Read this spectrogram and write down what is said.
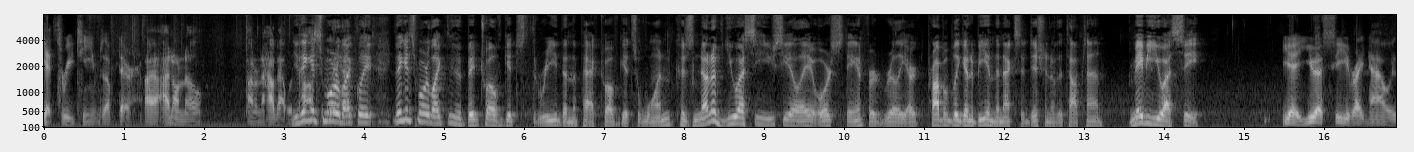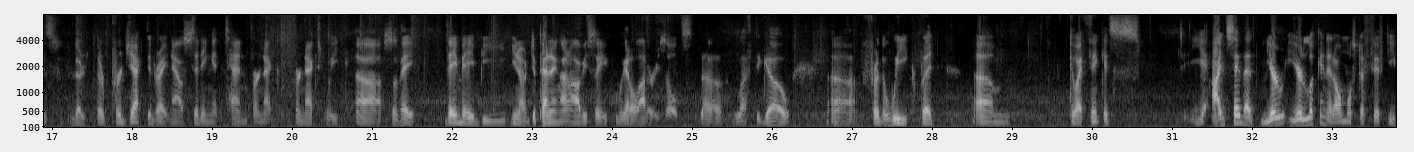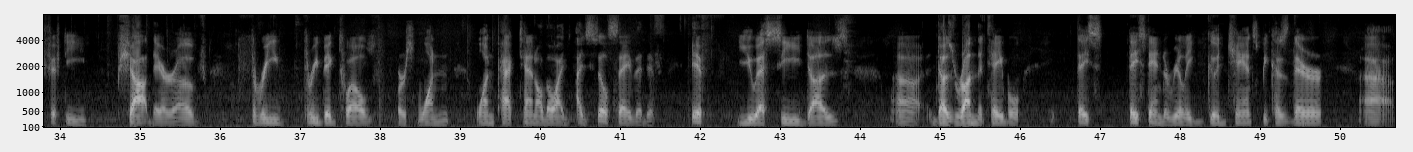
get three teams up there. I, I, don't know. I don't know how that would. You think it's more happen. likely? You think it's more likely the Big Twelve gets three than the Pac twelve gets one? Because none of USC, UCLA, or Stanford really are probably going to be in the next edition of the top ten. Maybe USC. Yeah, USC right now is they're they're projected right now sitting at ten for next for next week. Uh, so they they may be you know depending on obviously we got a lot of results uh, left to go uh, for the week, but um, do I think it's yeah, I'd say that you're you're looking at almost a 50-50 shot there of three three Big 12s versus one one Pac-10. Although I I'd still say that if if USC does uh, does run the table, they they stand a really good chance because they're uh,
